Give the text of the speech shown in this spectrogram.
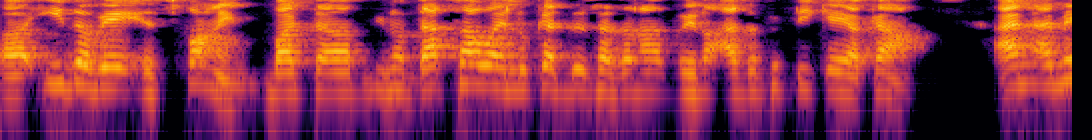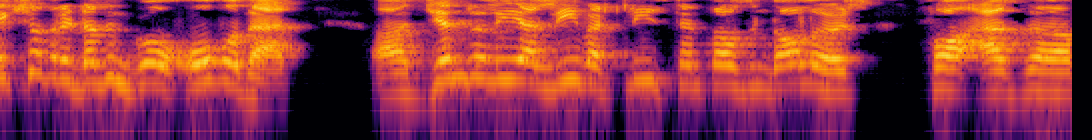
Uh, either way is fine. But, uh, you know, that's how I look at this as an, you know, as a 50K account and I make sure that it doesn't go over that. Uh, generally, I leave at least ten thousand dollars for as a,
